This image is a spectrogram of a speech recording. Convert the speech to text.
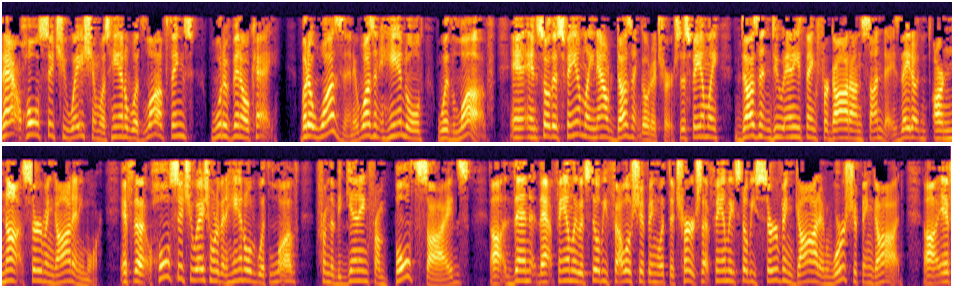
that whole situation was handled with love, things would have been okay. But it wasn't. It wasn't handled with love. And, and, so this family now doesn't go to church. This family doesn't do anything for God on Sundays. They are not serving God anymore. If the whole situation would have been handled with love from the beginning, from both sides, uh, then that family would still be fellowshipping with the church. That family would still be serving God and worshiping God. Uh, if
